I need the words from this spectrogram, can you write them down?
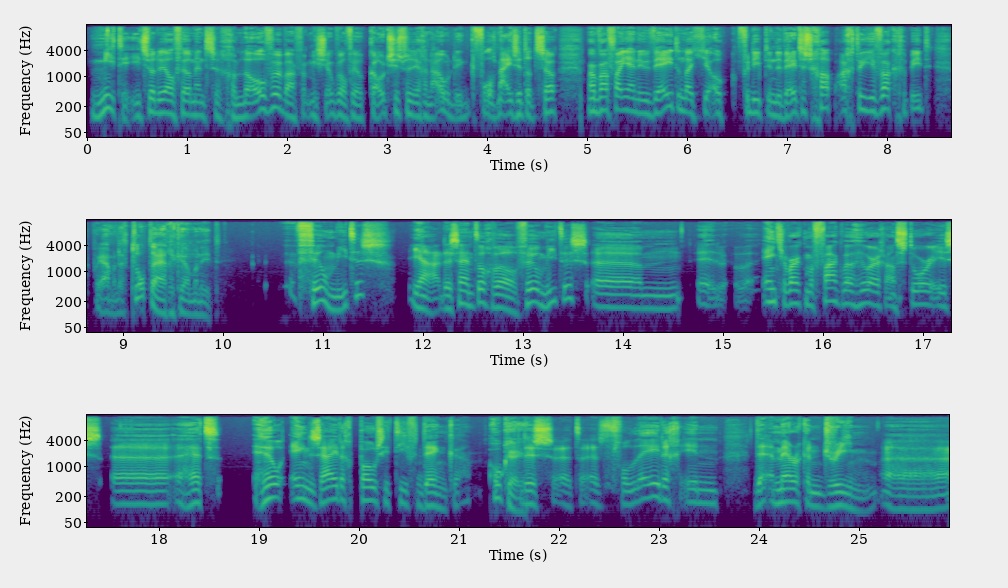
mythe? Iets wat wel veel mensen geloven. Waarvan misschien ook wel veel coaches van zeggen. Nou, volgens mij zit dat zo. Maar waarvan jij nu weet, omdat je je ook verdiept in de wetenschap achter je vakgebied. Van ja, maar dat klopt eigenlijk helemaal niet. Veel mythes. Ja, er zijn toch wel veel mythes. Ehm, eh, eentje waar ik me vaak wel heel erg aan stoor is eh, het heel eenzijdig positief denken. Oké. Dus het, het volledig in de American Dream uh,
